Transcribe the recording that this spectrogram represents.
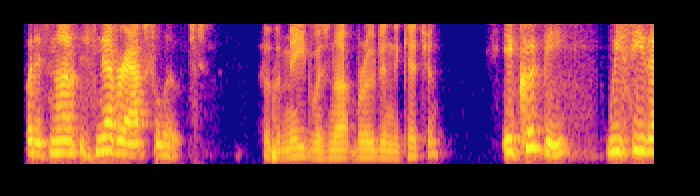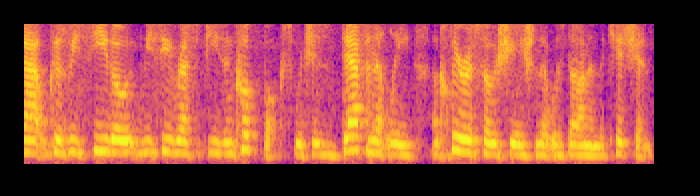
but it's not. It's never absolute. So the mead was not brewed in the kitchen. It could be. We see that because we see though we see recipes in cookbooks, which is definitely a clear association that was done in the kitchen.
